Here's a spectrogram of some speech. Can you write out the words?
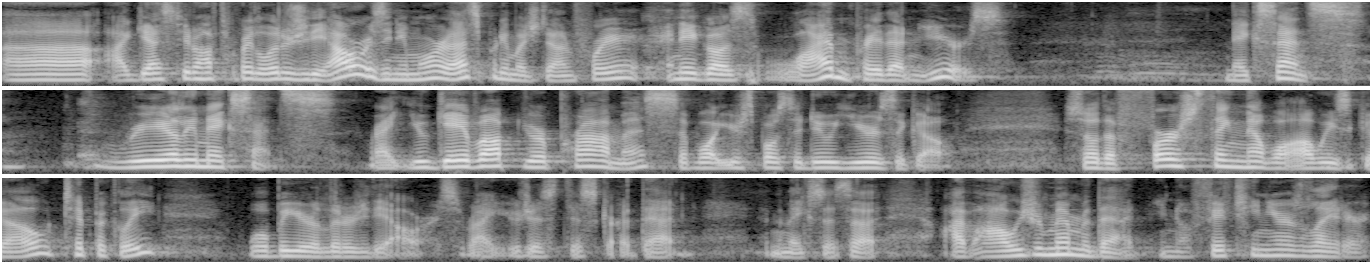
Uh, I guess you don't have to pray the liturgy of the hours anymore. That's pretty much done for you. And he goes, well, I haven't prayed that in years. Makes sense. Really makes sense, right? You gave up your promise of what you're supposed to do years ago. So the first thing that will always go, typically, will be your liturgy hours, right? You just discard that and it makes us, uh, I've always remembered that, you know, 15 years later,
